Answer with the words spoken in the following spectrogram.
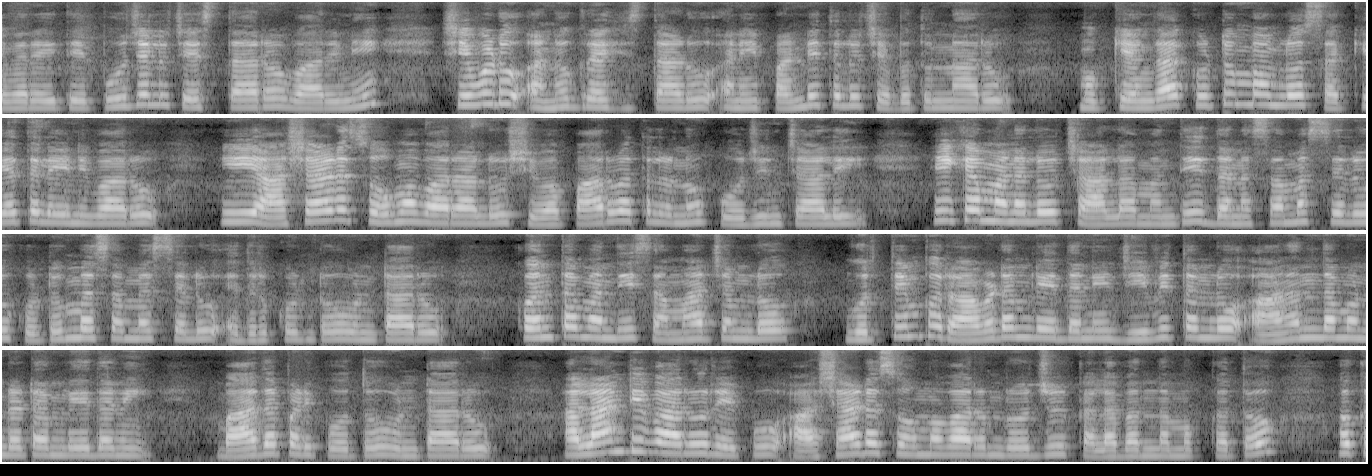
ఎవరైతే పూజలు చేస్తారో వారిని శివుడు అనుగ్రహిస్తాడు అని పండితులు చెబుతున్నారు. ముఖ్యంగా కుటుంబంలో సఖ్యత లేనివారు ఈ ఆషాఢ సోమవారాలు శివపార్వతులను పూజించాలి. ఇక మనలో చాలామంది ధన సమస్యలు కుటుంబ సమస్యలు ఎదుర్కొంటూ ఉంటారు. కొంతమంది సమాజంలో గుర్తింపు రావడం లేదని జీవితంలో ఆనందం ఉండటం లేదని బాధపడిపోతూ ఉంటారు. అలాంటి వారు రేపు ఆషాఢ సోమవారం రోజు కలబంద ముక్కతో ఒక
